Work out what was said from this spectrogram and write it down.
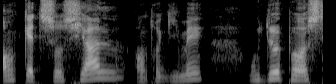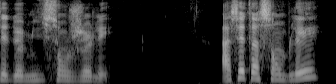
enquête sociale entre guillemets où deux postes et demi sont gelés. À cette assemblée,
